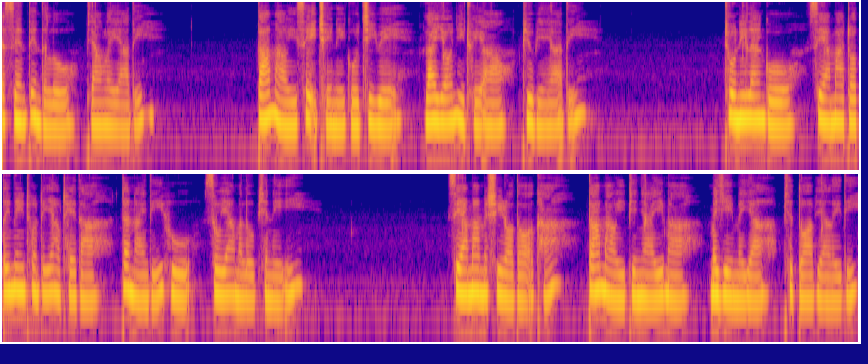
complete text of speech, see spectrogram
အစင်တင့်တယ်လို့ပြောင်းလဲရသည်တားမောင်၏စိတ်အခြေအနေကိုကြည့်၍ လိုက်ရောညီထွေအောင် ပြုပြင်ရသည်ထိုနီလန်းကိုဆီယာမတော်သိမ့်သိမ့်ထွန်းတယောက်ထဲသာတတ်နိုင်သည်ဟုဆိုရမလို့ဖြစ်နေ၏ဆီယာမမရှိတော့သောအခါတားမောင်၏ပညာရေးမှာမရေမရာဖြစ်သွားပြန်လေသည်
